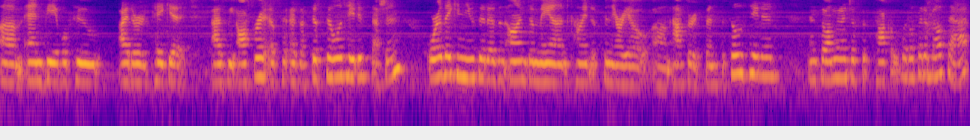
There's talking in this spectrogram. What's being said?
um, and be able to either take it as we offer it as a facilitated session, or they can use it as an on-demand kind of scenario um, after it's been facilitated. And so I'm going to just talk a little bit about that.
